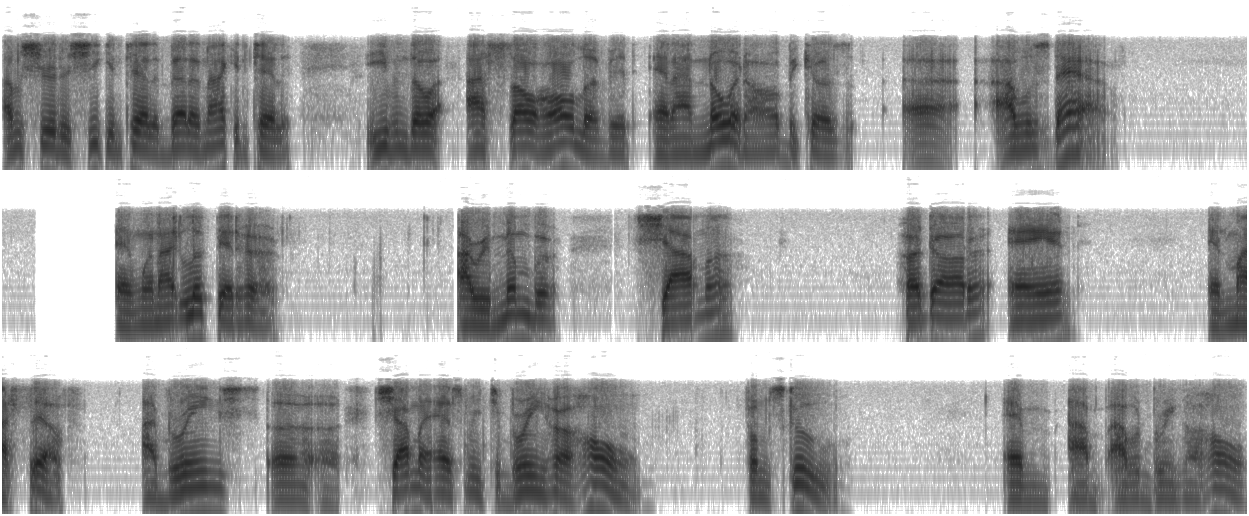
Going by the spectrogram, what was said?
I'm sure that she can tell it better than I can tell it, even though I saw all of it and I know it all because uh, I was there. And when I looked at her, I remember Shama, her daughter, Ann, and myself I bring uh, uh, Shama asked me to bring her home from school, and I, I would bring her home.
